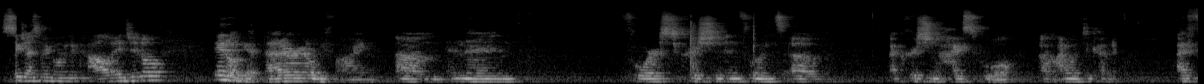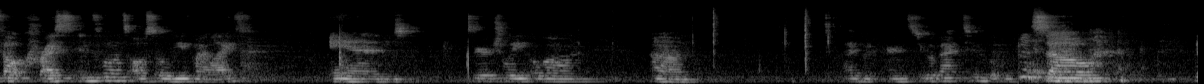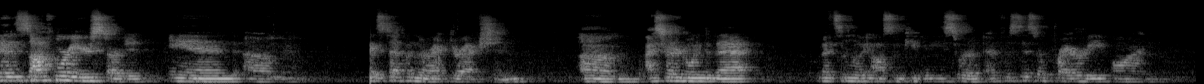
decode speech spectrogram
so adjustment going to college, it'll it'll get better. It'll be fine. Um, and then forced Christian influence of a Christian high school. Um, I went to Covenant. I felt Christ's influence also leave my life, and spiritually alone. Um, I had my parents to go back to. So then sophomore year started, and um, step in the right direction. Um, I started going to that met some really awesome people. Any sort of emphasis or priority on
